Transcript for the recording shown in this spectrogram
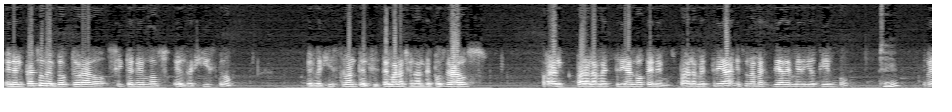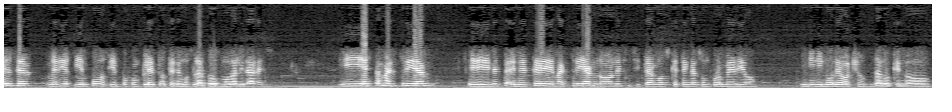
En el caso del doctorado sí tenemos el registro, el registro ante el Sistema Nacional de Posgrados. Para, el, para la maestría no tenemos. Para la maestría es una maestría de medio tiempo. Sí. Puede ser medio tiempo o tiempo completo. Tenemos las dos modalidades. Y esta maestría, eh, en, esta, en este maestría no necesitamos que tengas un promedio mínimo de 8, dado que no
